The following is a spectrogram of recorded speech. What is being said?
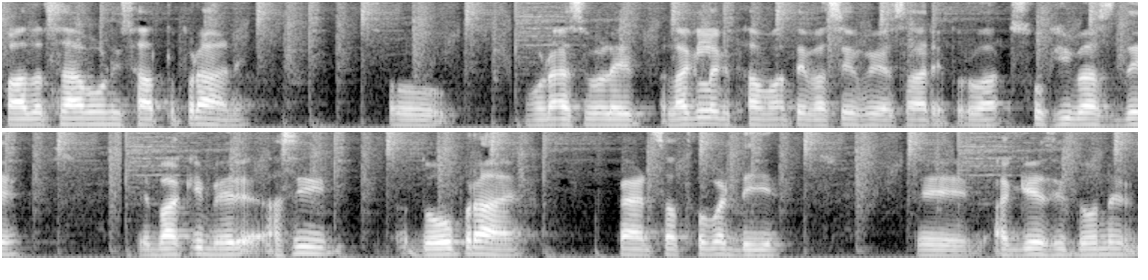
ਫਾਦਰ ਸਾਹਿਬ ਹੋਣੀ ਸੱਤ ਭਰਾ ਨੇ। ਸੋ ਹੁਣ ਇਸ ਵੇਲੇ ਅਲੱਗ-ਅਲੱਗ ਥਾਵਾਂ ਤੇ ਵਸੇ ਹੋਏ ਆ ਸਾਰੇ ਪਰਿਵਾਰ। ਸੁਖੀ ਵਸਦੇ ਆ। ਤੇ ਬਾਕੀ ਮੇਰੇ ਅਸੀਂ ਦੋ ਭਰਾ ਹੈ ਭੈਣ ਸਾਥੋਂ ਵੱਡੀ ਹੈ ਤੇ ਅੱਗੇ ਅਸੀਂ ਦੋਨੇ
